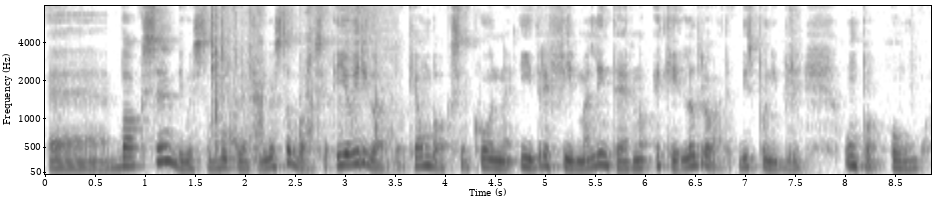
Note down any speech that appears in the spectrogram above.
eh, box, di questo booklet di questo box e io vi ricordo che è un box con i tre film all'interno e che lo trovate disponibile un po' ovunque.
